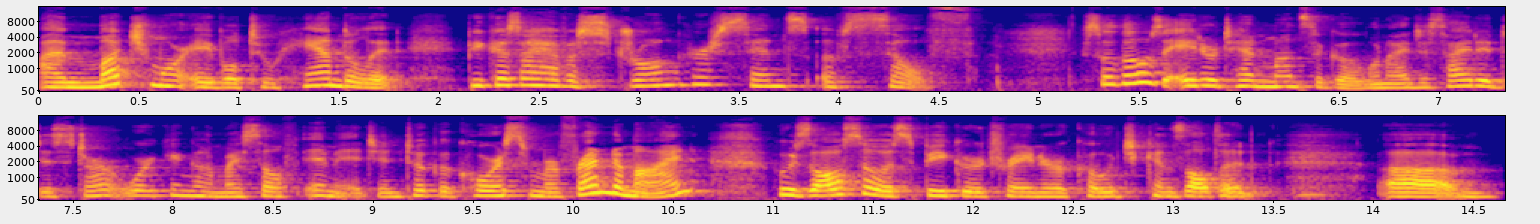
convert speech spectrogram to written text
I'm much more able to handle it because I have a stronger sense of self. So, those eight or 10 months ago, when I decided to start working on my self image and took a course from a friend of mine who's also a speaker, trainer, coach, consultant, um,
